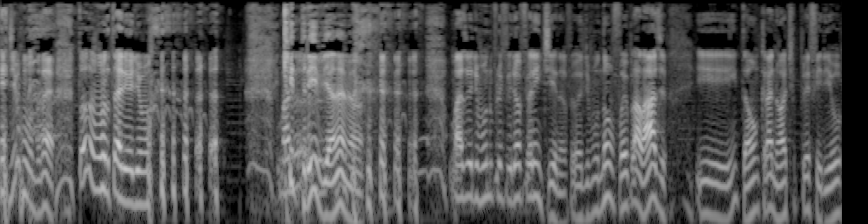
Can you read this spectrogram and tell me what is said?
Edmundo, né? Todo mundo traria o Edmundo. Mas que não... trivia, né, meu? Mas o Edmundo preferiu a Fiorentina. O Edmundo não foi para Lazio e então o Craniotti preferiu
